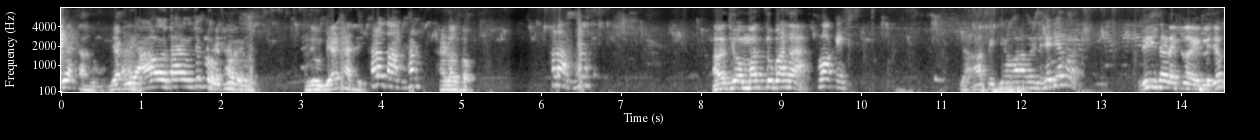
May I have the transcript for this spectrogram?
બેઠા છો બેઠા આળો તારે કેટલો બેઠા છો. હું બેઠા છે. હળો તો હેડો હવે થયો મસ્ત પાછા હળો ઓકે આપે કેવા આવે ને હેડે પર. રી સાડે ક એટલે જમ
